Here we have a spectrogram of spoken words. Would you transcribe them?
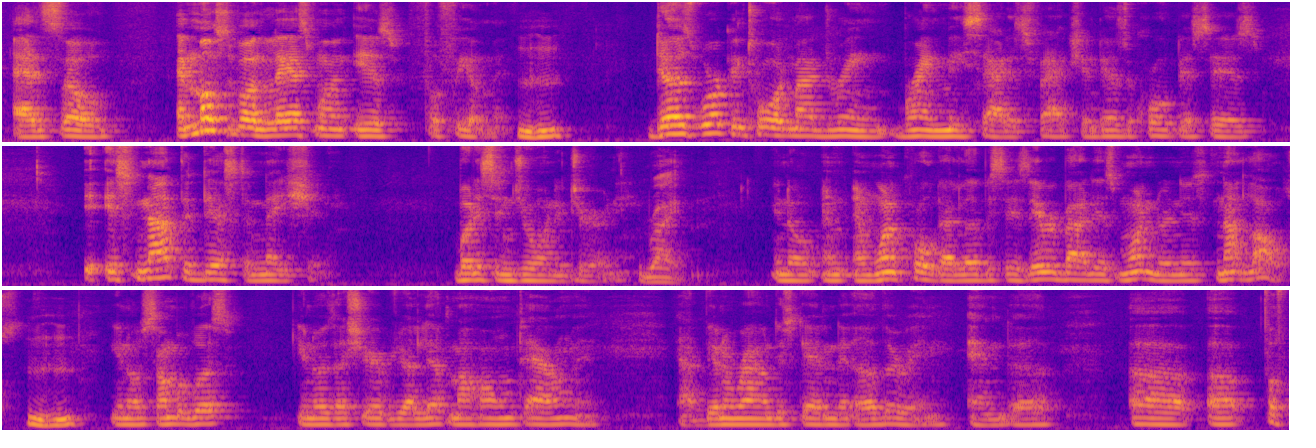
And so, and most of all, the last one is fulfillment. hmm Does working toward my dream bring me satisfaction? There's a quote that says, "It's not the destination, but it's enjoying the journey." Right. You know, and, and one quote I love it says, "Everybody that's wondering is not lost." hmm You know, some of us, you know, as I shared with you, I left my hometown and I've been around this, that, and the other, and and uh, uh, uh, for,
